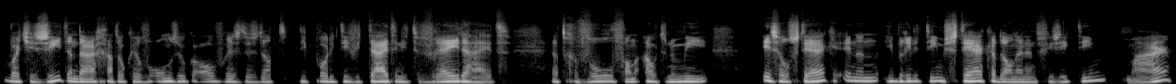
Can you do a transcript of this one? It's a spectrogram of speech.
wat je ziet, en daar gaat ook heel veel onderzoek over, is dus dat die productiviteit en die tevredenheid, het gevoel van autonomie, is heel sterk in een hybride team, sterker dan in een fysiek team. Maar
